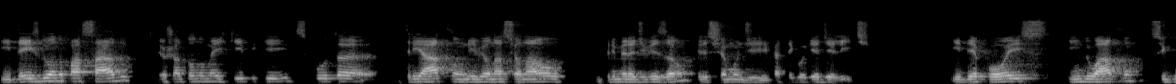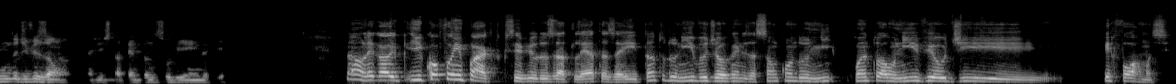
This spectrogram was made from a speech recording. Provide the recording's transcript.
E desde o ano passado eu já estou numa equipe que disputa triatlon nível nacional primeira divisão, que eles chamam de categoria de elite, e depois em duatlon, segunda divisão. A gente está tentando subir ainda aqui. Não, legal. E qual foi o impacto que você viu dos atletas aí, tanto do nível de organização quanto ao nível de performance?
